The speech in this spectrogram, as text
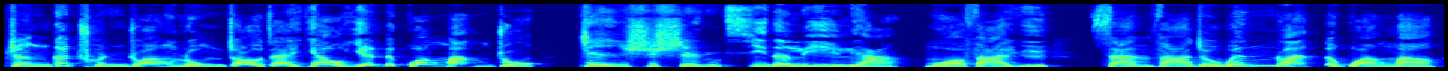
整个村庄笼罩在耀眼的光芒中。真是神奇的力量！魔法玉散发着温暖的光芒，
